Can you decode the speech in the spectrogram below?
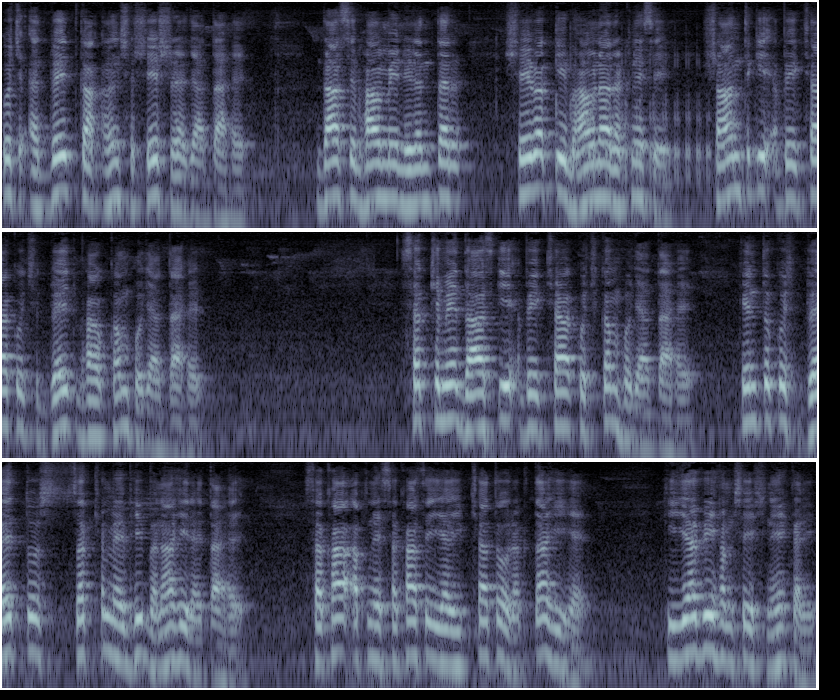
कुछ अद्वैत का अंश शेष रह जाता है। दास्य भाव में निरंतर सेवक की भावना रखने से शांत की अपेक्षा कुछ द्वैत भाव कम हो जाता है। सख्य में दास की अपेक्षा कुछ कम हो जाता है, किंतु कुछ द्वैत तो सख्य में भी बना ही रहता है। सखा अपने सखा से यह इच्छा तो रखता ही है कि यह भी हमसे स्नेह करे।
